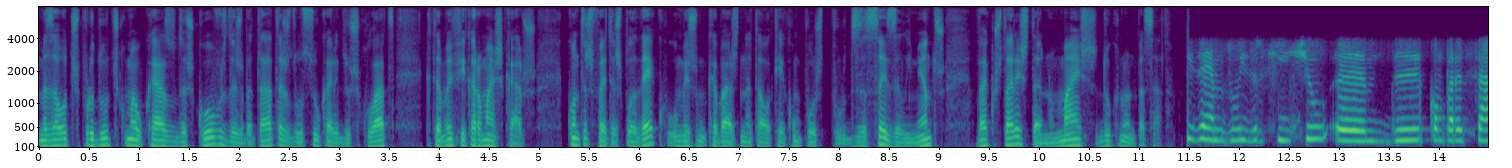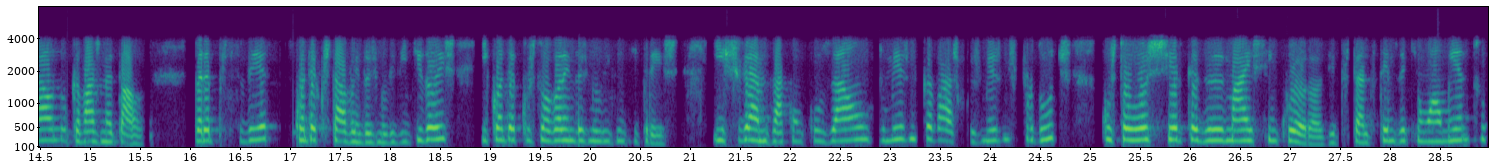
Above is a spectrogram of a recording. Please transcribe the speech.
mas há outros produtos, como é o caso das couves, das batatas, do açúcar e do chocolate, que também ficaram mais caros. Contas feitas pela DECO, o mesmo cabaz de Natal que é composto por 16 alimentos, vai custar este ano mais do que no ano passado. Fizemos um exercício hum, de comparação no cabaz de Natal para perceber quanto é que custava em 2022 e quanto é que custam agora em 2023. E chegamos à conclusão que o mesmo cabaz, com os mesmos produtos, custa hoje cerca de mais 5 euros. E, portanto, temos aqui um aumento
